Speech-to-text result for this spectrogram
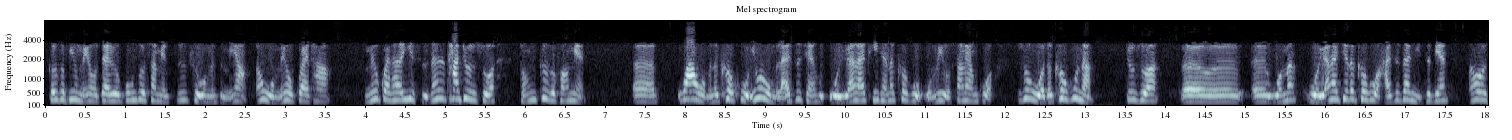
哥哥并没有在这个工作上面支持我们怎么样，然后我没有怪他，没有怪他的意思，但是他就是说从各个方面，呃，挖我们的客户，因为我们来之前，我原来提前的客户我们有商量过，就说我的客户呢。就是说，呃呃，我们我原来接的客户还是在你这边，然后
